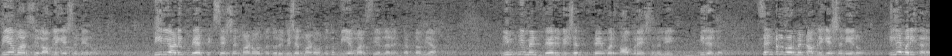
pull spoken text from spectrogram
ಬಿಎಂಆರ್ಸಿಎಲ್ ಆಬ್ಲಿಗೇಷನ್ ಏನು? ಪೀರಿಯಾಡಿಕ್ ಫೇರ್ ಫಿಕ್ಸೇಷನ್ ಮಾಡುವಂಥದ್ದು ರಿವಿಷನ್ ಮಾಡುವಂಥದ್ದು ಬಿ ಎಂ ಆರ್ ಬಿಎಂಆರ್ಸಿಎಲ್ ಕರ್ತವ್ಯ. ಇಂಪ್ಲಿಮೆಂಟ್ ಫೇರ್ ರಿವಿಷನ್ ಫ್ರೇಮ್ ವರ್ಕ್ ಅಲ್ಲಿ ಇದೆಲ್ಲವು. ಸೆಂಟ್ರಲ್ ಗವರ್ಮೆಂಟ್ ಆಬ್ಲಿಗೇಷನ್ ಏನು? ಇಲ್ಲೇ ಬರೀತಾರೆ.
